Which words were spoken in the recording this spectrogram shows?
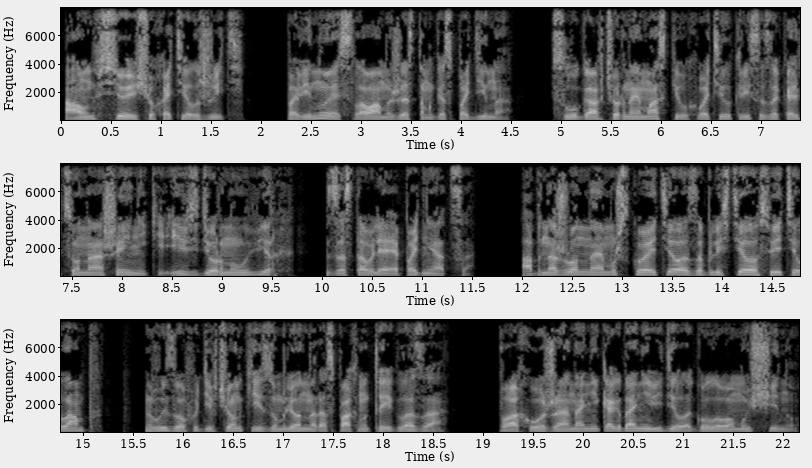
а он все еще хотел жить. Повинуясь словам и жестам господина, слуга в черной маске ухватил Криса за кольцо на ошейнике и вздернул вверх, заставляя подняться. Обнаженное мужское тело заблестело в свете ламп, вызвав у девчонки изумленно распахнутые глаза. Похоже, она никогда не видела голого мужчину,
